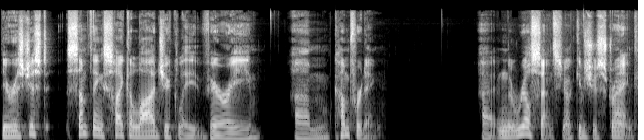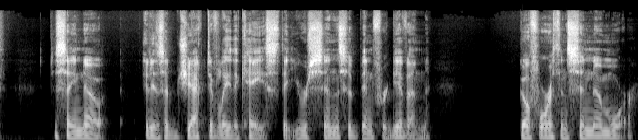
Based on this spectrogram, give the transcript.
there is just something psychologically very um, comforting uh, in the real sense. You know, it gives you strength to say, no, it is objectively the case that your sins have been forgiven. Go forth and sin no more.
